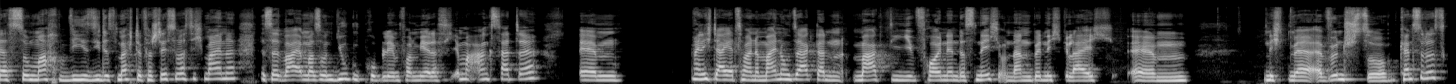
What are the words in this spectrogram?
das so mache, wie sie das möchte. Verstehst du, was ich meine? Das war immer so ein Jugendproblem von mir, dass ich immer Angst hatte. Ähm, wenn ich da jetzt meine Meinung sage, dann mag die Freundin das nicht und dann bin ich gleich ähm, nicht mehr erwünscht. So, kennst du das?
